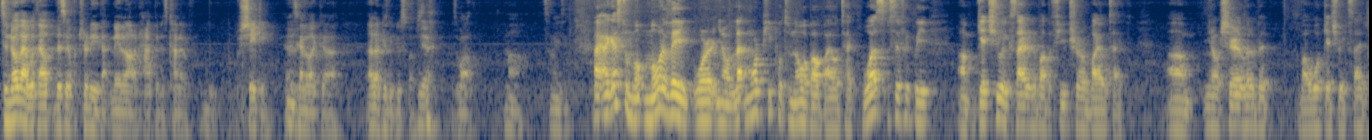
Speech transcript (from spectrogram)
To know that without this opportunity, that may not have happened is kind of shaking. And It's kind of like uh, I don't know, it gives me goosebumps. Yeah. as well. No, it's amazing. I, I guess to mo- motivate or you know let more people to know about biotech, what specifically um, gets you excited about the future of biotech? Um, you know, share a little bit about what gets you excited.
